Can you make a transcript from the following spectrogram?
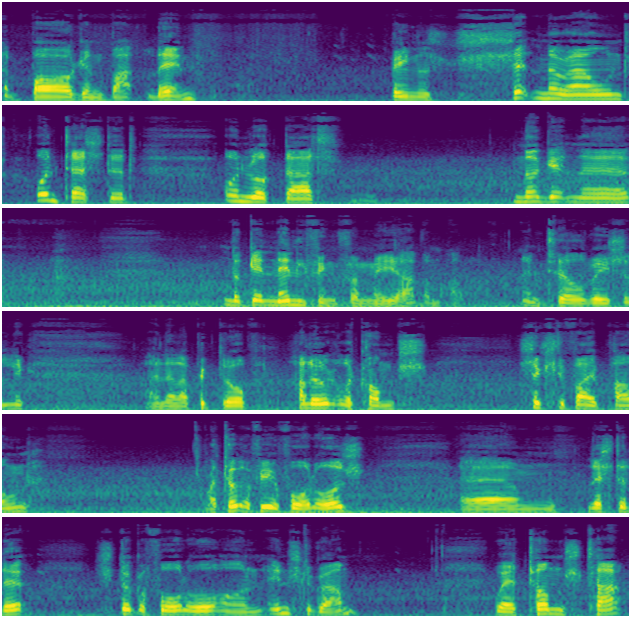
a bargain back then. Been sitting around untested, unlooked at, not getting a, not getting anything from me them until recently. And then I picked it up, had a look at the comps, sixty five pound I took a few photos, um, listed it, stuck a photo on Instagram where Tom's Tat,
